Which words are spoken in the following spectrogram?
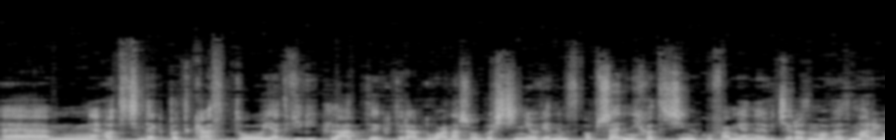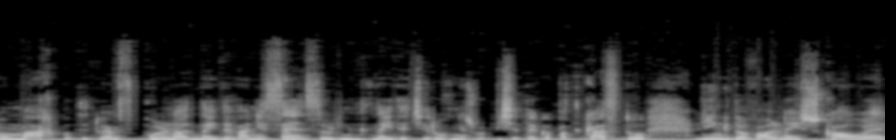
um, odcinek podcastu Jadwigi Klaty, która była naszą gościnią w jednym z poprzednich odcinków, a mianowicie rozmowę z Marią Mach pod tytułem Wspólne odnajdywanie sensu. Link znajdziecie również w opisie tego podcastu. Link do wolnej szkoły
